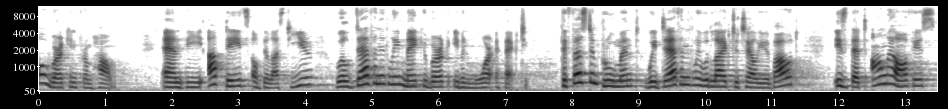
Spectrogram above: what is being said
or working from home. And the updates of the last year will definitely make your work even more effective. The first improvement we definitely would like to tell you about is that OnlyOffice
